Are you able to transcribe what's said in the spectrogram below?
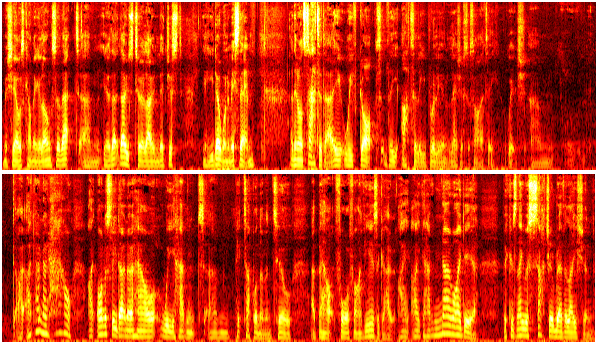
Michele's coming along. So that um, you know, th those two alone, they're just you, know, you don't want to miss them. And then on Saturday, we've got the utterly brilliant Leisure Society, which um, I, I, don't know how, I honestly don't know how we hadn't um, picked up on them until about four or five years ago. I, I have no idea because they were such a revelation.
